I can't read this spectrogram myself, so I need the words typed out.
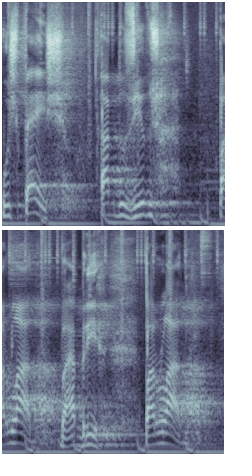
Os pés abduzidos para o lado, vai abrir para o lado.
